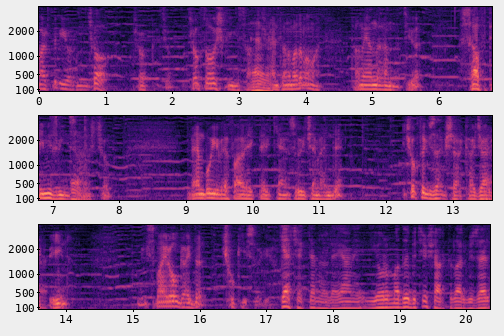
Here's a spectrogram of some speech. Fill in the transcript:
farklı bir yorum. Çok. Çok çok çok da hoş bir insanmış. Evet. Ben tanımadım ama tanıyanlar anlatıyor. Saf, temiz bir insanmış çok. Ben bu vefa beklerken su içemende çok da güzel bir şarkı Hacı Arif Bey'in. İsmail Olgay da çok iyi söylüyor. Gerçekten öyle. Yani yorumladığı bütün şarkılar güzel.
